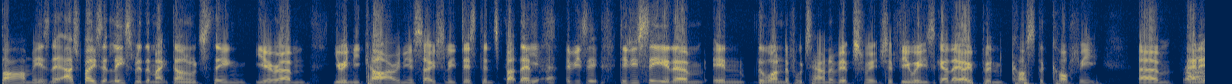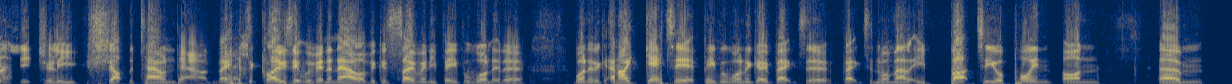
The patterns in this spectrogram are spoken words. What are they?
balmy, isn't it? I suppose at least with the McDonald's thing, you're um you're in your car and you're socially distanced. But then, Yeah. have you see, did you see in um in the wonderful town of Ipswich a few weeks ago they opened Costa Coffee. Um, and it literally shut the town down. They had to close it within an hour because so many people wanted a wanted a, and I get it. People want to go back to back to normality. But to your point on um,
